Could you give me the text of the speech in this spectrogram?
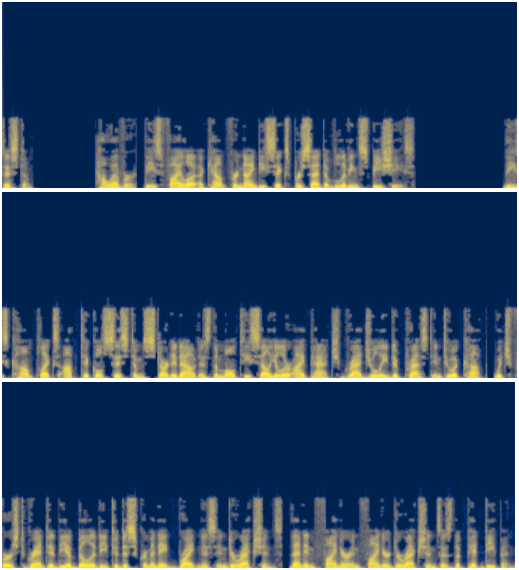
system. However, these phyla account for 96% of living species. These complex optical systems started out as the multicellular eyepatch gradually depressed into a cup, which first granted the ability to discriminate brightness in directions, then in finer and finer directions as the pit deepened.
